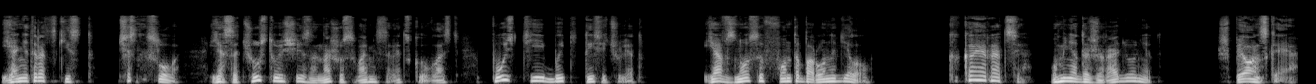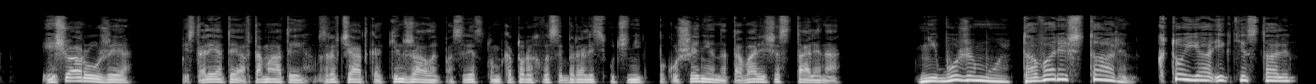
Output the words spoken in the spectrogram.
Я не троцкист. Честное слово. Я сочувствующий за нашу с вами советскую власть. Пусть ей быть тысячу лет. Я взносы в фонд обороны делал. Какая рация? У меня даже радио нет. Шпионская. Еще оружие. Пистолеты, автоматы, взрывчатка, кинжалы, посредством которых вы собирались учинить покушение на товарища Сталина. Не боже мой, товарищ Сталин! Кто я и где Сталин?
